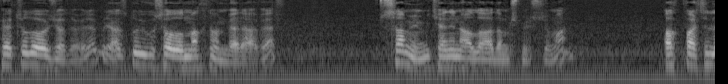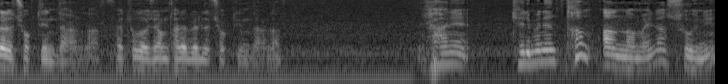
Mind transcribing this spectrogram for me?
Fethullah Hoca da öyle. Biraz duygusal olmakla beraber samimi, kendini Allah'a adamış Müslüman. AK Partililer de çok dindarlar. Fethullah Hocam talebeleri de çok dindarlar. Yani kelimenin tam anlamıyla suni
